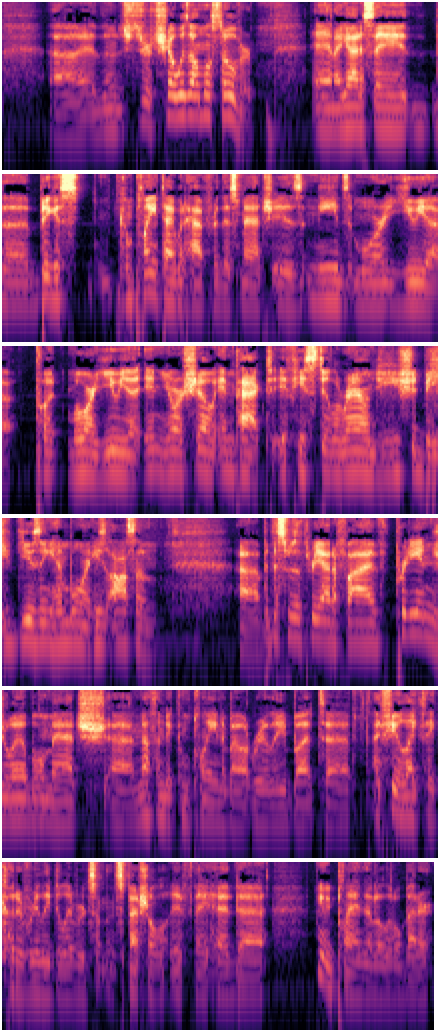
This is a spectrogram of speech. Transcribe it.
uh, the show was almost over. And I gotta say, the biggest complaint I would have for this match is needs more Yuya. Put more Yuya in your show. Impact. If he's still around, you should be using him more. He's awesome. Uh, but this was a three out of five. Pretty enjoyable match. Uh, nothing to complain about really, but uh, I feel like they could have really delivered something special if they had uh, maybe planned it a little better.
